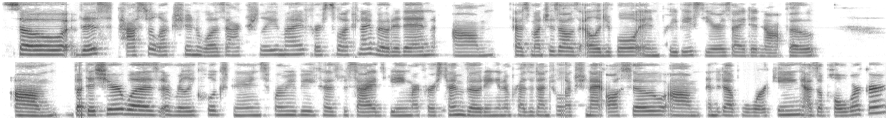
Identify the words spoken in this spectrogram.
So, this past election was actually my first election I voted in. Um, as much as I was eligible in previous years, I did not vote. Um, but this year was a really cool experience for me because besides being my first time voting in a presidential election, I also um, ended up working as a poll worker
